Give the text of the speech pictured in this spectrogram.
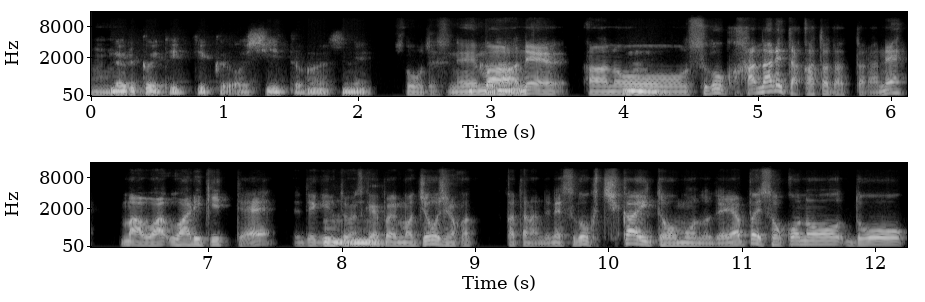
うん乗り越えていっていくほしいと思いますね。そうですね。まあね、あのーすごく離れた方だったらね、まあわ割り切ってできると思いますけど、うんうんやっぱりまあ上司の方なんでね、すごく近いと思うので、やっぱりそこのどう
